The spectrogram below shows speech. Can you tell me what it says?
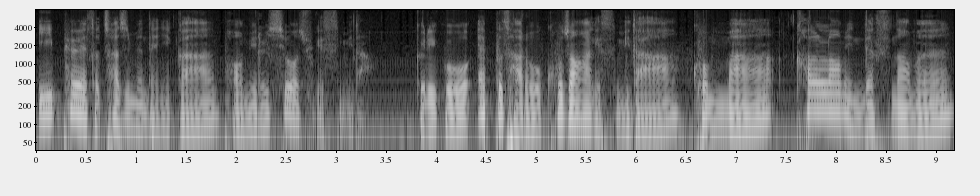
이 표에서 찾으면 되니까 범위를 씌워 주겠습니다. 그리고 F4로 고정하겠습니다. 콤마 column index num은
